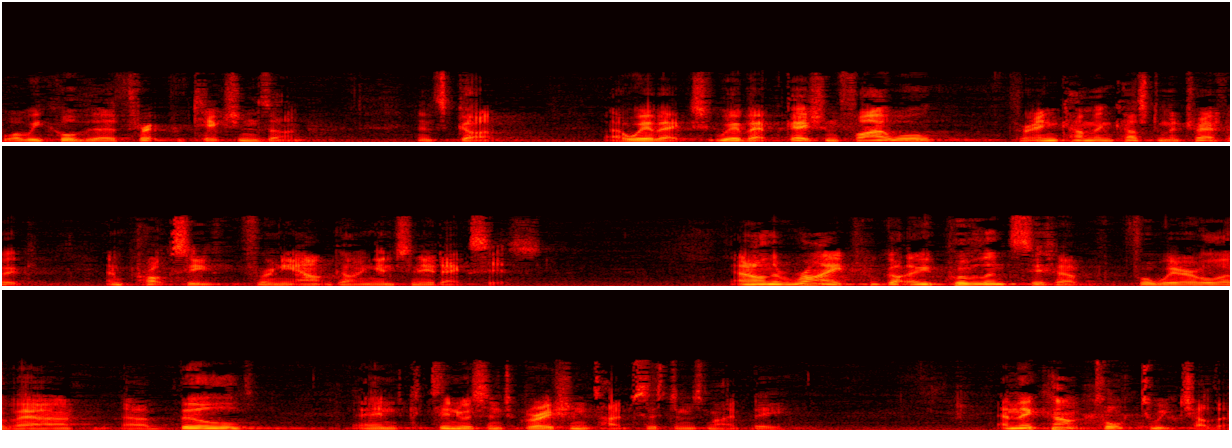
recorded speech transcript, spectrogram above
what we call the threat protection zone. It's got a web, web application firewall for incoming customer traffic and proxy for any outgoing internet access. And on the right, we've got an equivalent setup for where all of our uh, build and continuous integration type systems might be. And they can't talk to each other.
